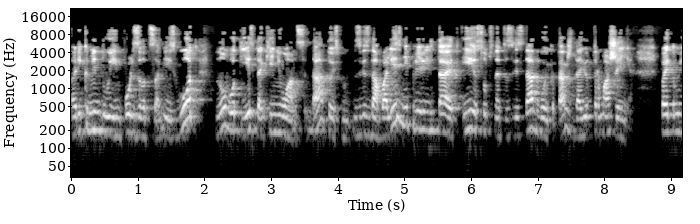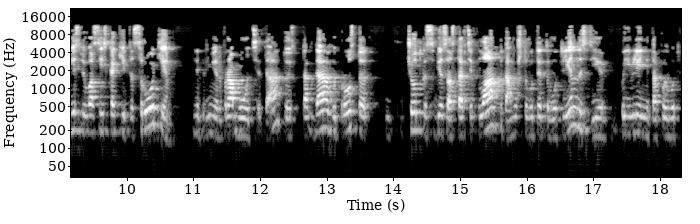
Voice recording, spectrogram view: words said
рекомендую им пользоваться весь год, но вот есть такие нюансы, да, то есть звезда болезни прилетает, и, собственно, эта звезда двойка также дает торможение. Поэтому, если у вас есть какие-то сроки, например, в работе, да, то есть тогда вы просто четко себе составьте план, потому что вот эта вот ленность и появление такой вот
